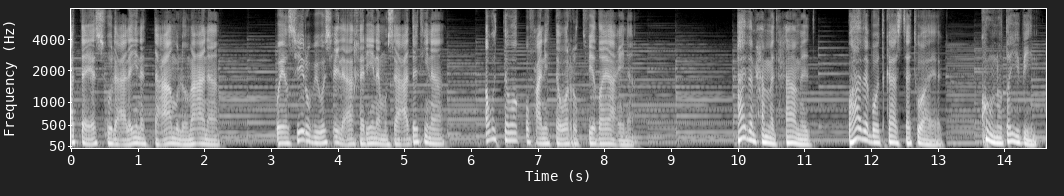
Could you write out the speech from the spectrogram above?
حتى يسهل علينا التعامل معنا ويصير بوسع الآخرين مساعدتنا أو التوقف عن التورط في ضياعنا. هذا محمد حامد وهذا بودكاست أتوايق كونوا طيبين.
